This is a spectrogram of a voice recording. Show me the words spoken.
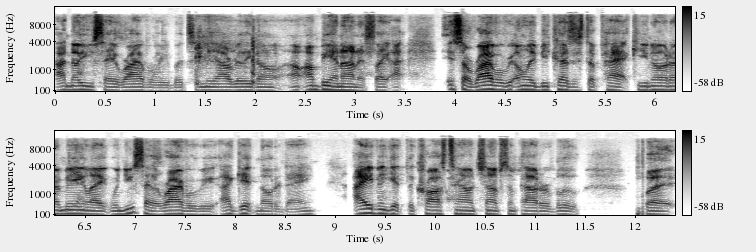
I know you say rivalry, but to me, I really don't. I, am being honest. Like, I, it's a rivalry only because it's the Pac. You know what I mean? Like when you say rivalry, I get Notre Dame. I even get the crosstown chumps and powder blue. But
